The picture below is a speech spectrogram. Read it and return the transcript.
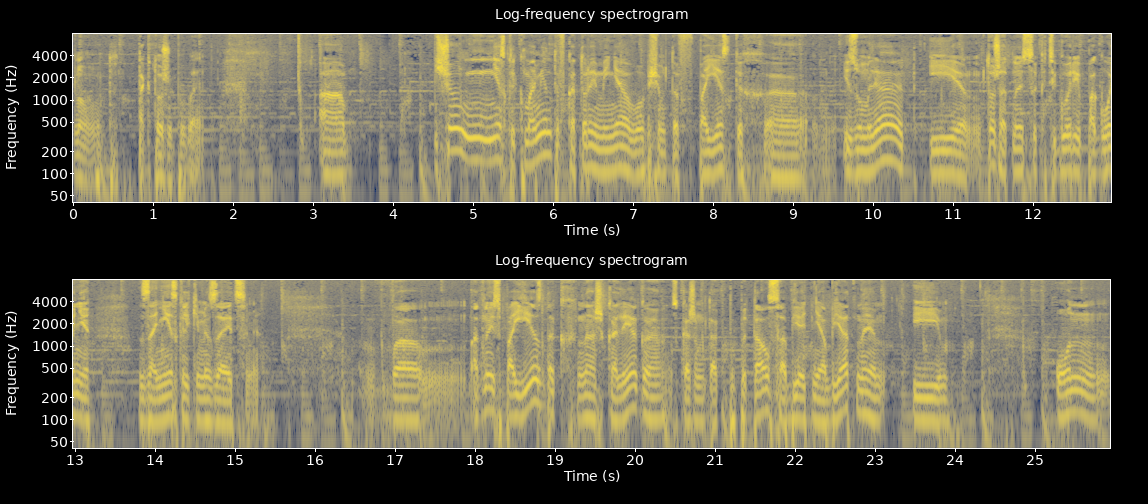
Ну, вот так тоже бывает. А еще несколько моментов, которые меня, в общем-то, в поездках э, изумляют и тоже относятся к категории погони за несколькими зайцами. В одной из поездок наш коллега, скажем так, попытался объять необъятное, и он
